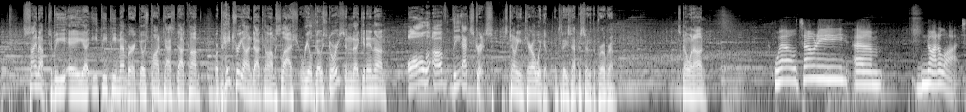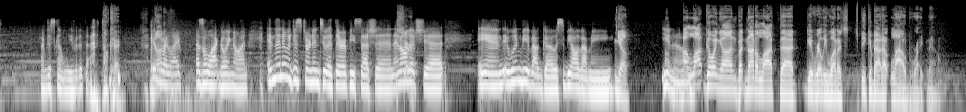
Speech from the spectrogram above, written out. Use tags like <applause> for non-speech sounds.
Sign up to be a uh, EPP member at ghostpodcast.com or patreon.com slash real ghost stories and uh, get in on all of the extras. It's Tony and Carol you on today's episode of the program. What's going on? Well, Tony, um, not a lot. I'm just going to leave it at that Okay. <laughs> because my life has a lot going on. And then it would just turn into a therapy session and all that shit. And it wouldn't be about ghosts, it'd be all about me, Yeah. you know. A lot going on, but not a lot that you really want to speak about out loud right now.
